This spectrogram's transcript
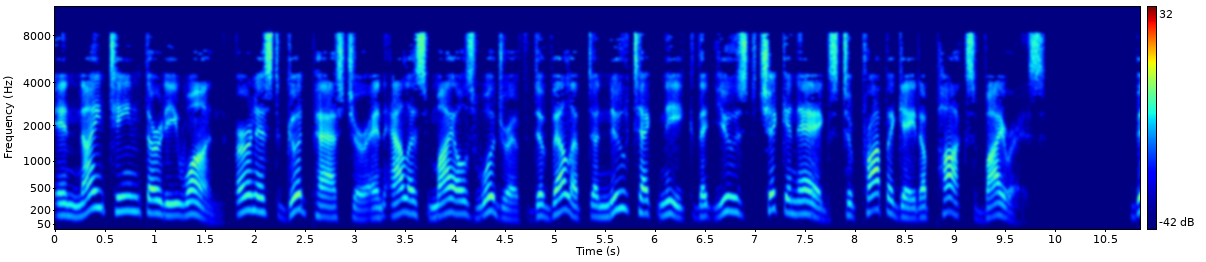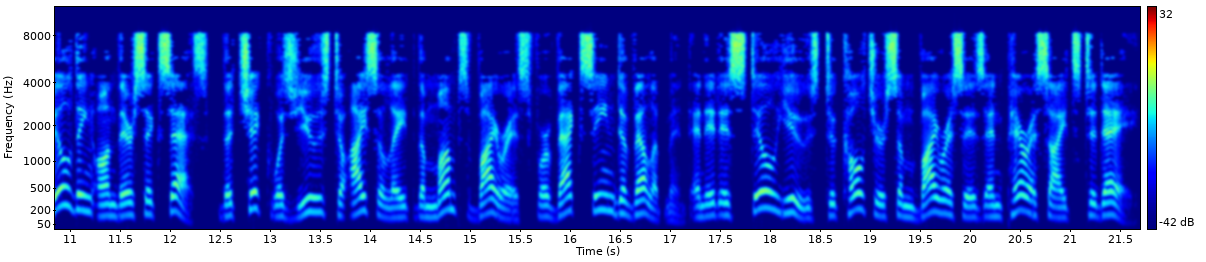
In 1931, Ernest Goodpasture and Alice Miles Woodruff developed a new technique that used chicken eggs to propagate a pox virus. Building on their success, the chick was used to isolate the mumps virus for vaccine development and it is still used to culture some viruses and parasites today.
